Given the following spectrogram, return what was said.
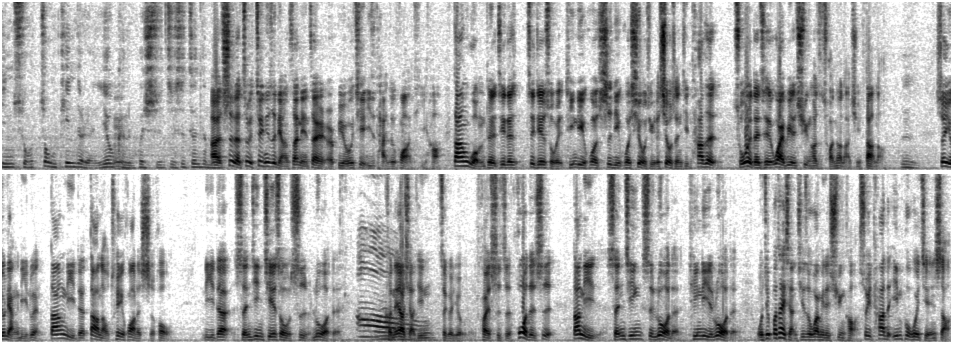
听说重听的人也有可能会失智，是真的吗？啊，是的，最最近这两三年在耳鼻喉界一直谈这个话题哈。当我们的这些这些所谓听力或视力或嗅觉的嗅神经，它的所有的这些外边的讯号是传到哪去？大脑。嗯。所以有两个理论：当你的大脑退化的时候，你的神经接受是弱的，哦，可能要小心这个有快失智；或者是当你神经是弱的，听力弱的，我就不太想接受外面的讯号，所以它的音波会减少。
